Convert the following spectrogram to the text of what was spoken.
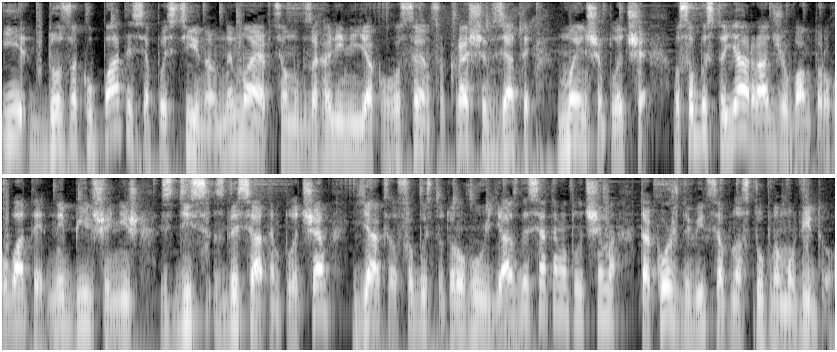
І дозакупатися постійно немає в цьому взагалі ніякого сенсу. Краще взяти менше плече. Особисто я раджу вам торгувати не більше, ніж з 10 плечем. Як особисто торгую я з 10 плечима, також дивіться в наступному відео.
